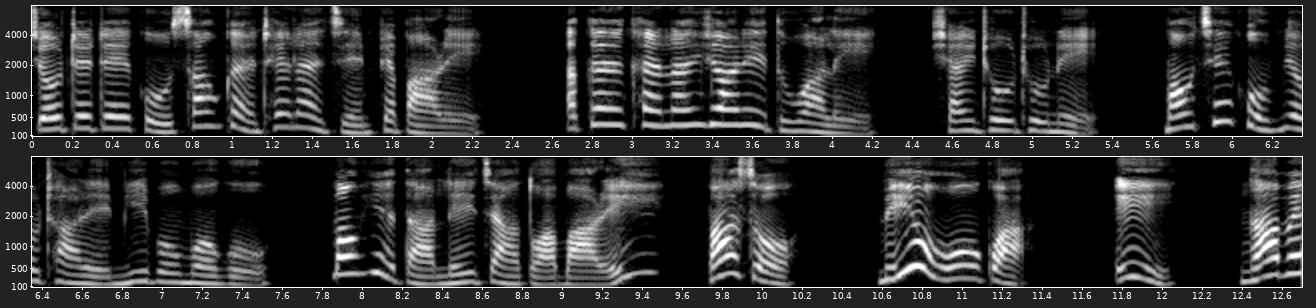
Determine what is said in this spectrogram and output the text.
ကျိုးတဲတဲကိုစောင့်ကန်ထည့်လိုက်ခြင်းဖြစ်ပါတယ်အကန်ခံလိုက်ရတဲ့သူကလည်းရှိုင်းထိုးထိုးနဲ့မောင်ချစ်ကိုမြုပ်ထားတဲ့မြေပုံပေါ်ကိုမှောက်ရတာလဲကျသွားပါတယ်။ဘာစောမင်းဟိုကွာအေးငါပဲ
